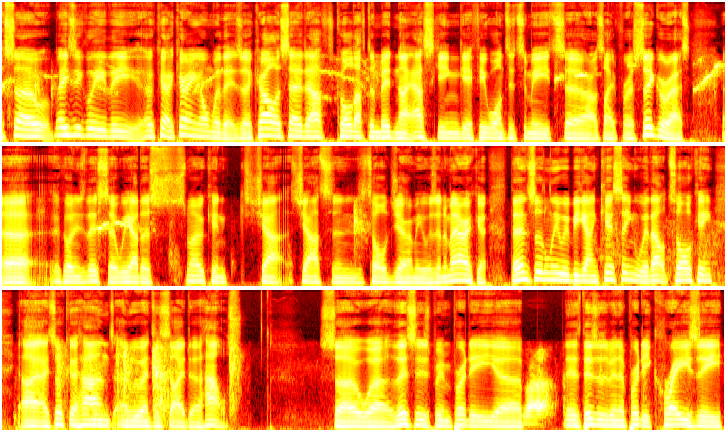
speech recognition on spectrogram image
so basically, the okay, carrying on with it. So Carla said after, called after midnight, asking if he wanted to meet uh, outside for a cigarette. Uh, according to this, uh, we had a smoking chat, chat, and told Jeremy he was in America. Then suddenly we began kissing without talking. I, I took her hand and we went inside her house. So uh, this has been pretty. Uh, Wow. this, this has been a pretty crazy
